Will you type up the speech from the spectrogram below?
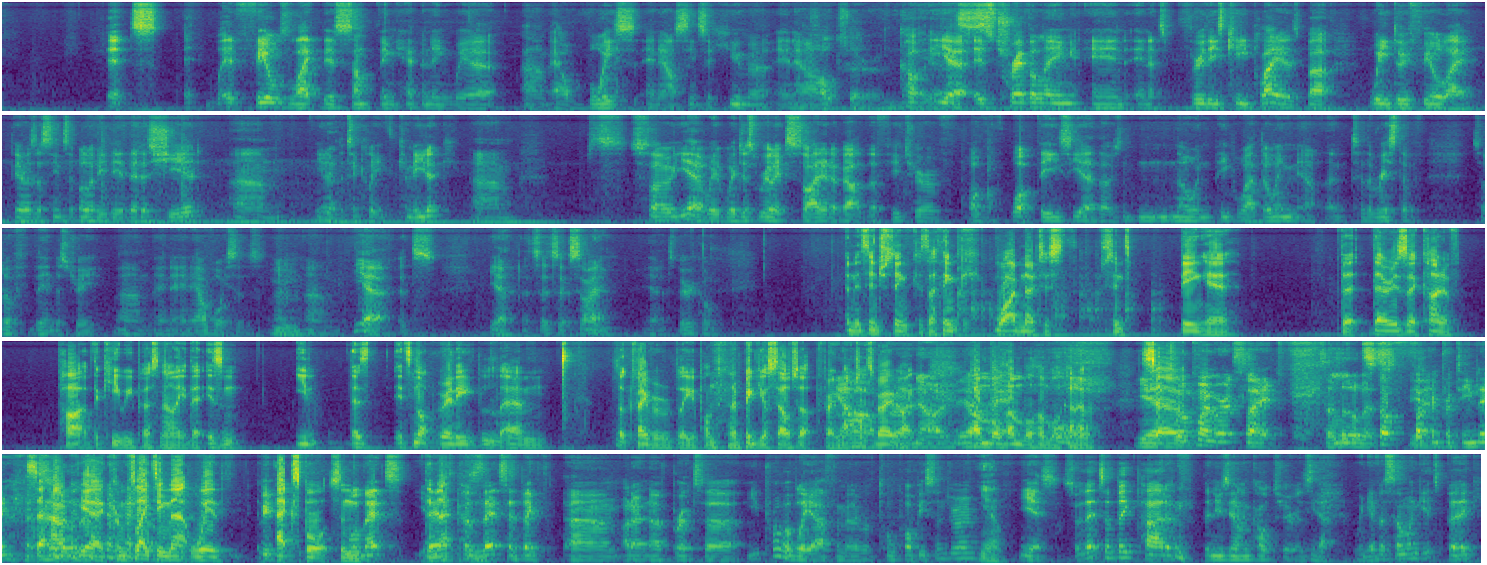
it's it, it feels like there's something happening where um, our voice and our sense of humor and our culture and Co- yeah, it's- is traveling and and it's through these key players, but we do feel like there is a sensibility there that is shared. Um, you know, Yeah. particularly comedic. Um, so yeah, we're, we're just really excited about the future of, of what these yeah those known people are doing now uh, to the rest of sort of the industry um, and, and our voices. And um, yeah, it's yeah, it's it's exciting. Yeah, it's very cool. And it's interesting because I think what I've noticed since being here that there is a kind of part of the Kiwi personality that isn't you. There's it's not really um, looked favourably upon to kind of big yourselves up very much. It's Oh, very right, like no, yeah, humble, man. humble, humble kind of. Yeah, So- to a point where it's like, It's a little bit. stop yeah. fucking pretending. So how yeah, conflating that with Be- exports and well, that's The that's because that's a big. Um, I don't know if Brits are. You probably are familiar with tall poppy syndrome. yeah, Yes, so that's a big part of the New Zealand culture. Is Yeah. whenever someone gets big,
